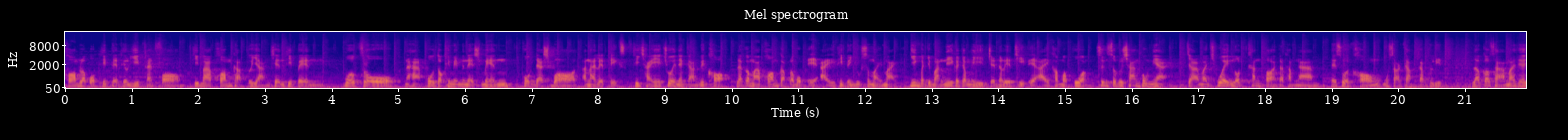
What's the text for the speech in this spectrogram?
พร้อมระบบที่เป็นเทคโนโลยีแพลตฟอร์ม ที่มาพร้อมกับตัวอย่างเช่นที่เป็น workflow นะฮะ พวก document management พวก dashboard analytics ที่ใช้ช่วยในการวิเคราะห์ แล้วก็มาพร้อมกับระบบ AI ที่เป็นยุคสมัยใหม่ ยิ่งปัจจุบันนี้ก็จะมี generative AI เข้ามาพ่วง ซึ่งโซลูชันพวกนี้จะมาช่วยลดขั้นตอนการทำงาน ในส่วนของอุตสาหกรรมการผลิตแล้วก็สามารถจะ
